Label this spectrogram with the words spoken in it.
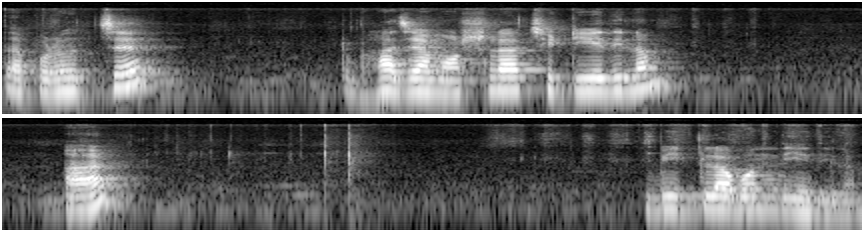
তারপরে হচ্ছে ভাজা মশলা ছিটিয়ে দিলাম। আর বিট লবণ দিয়ে দিলাম।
